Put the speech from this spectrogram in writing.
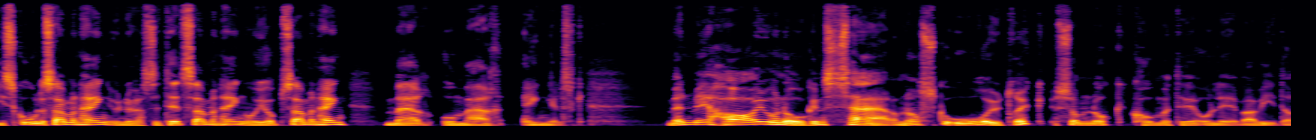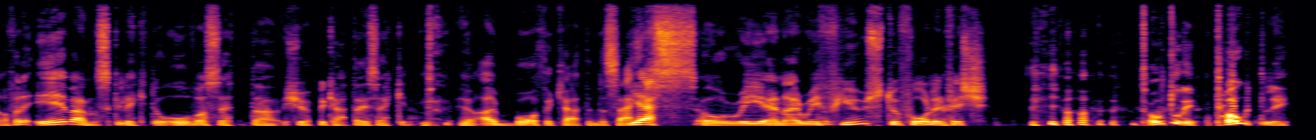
i skolesammenheng, universitetssammenheng og jobbsammenheng mer og mer engelsk. Men vi har jo noen særnorske ord og uttrykk som nok kommer til å leve videre. For det er vanskelig å oversette 'kjøpe katta i sekken'. Yeah, I bought the cat in the sack. Yes, Ori, and I refuse to fall in fish. Totally. Totally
